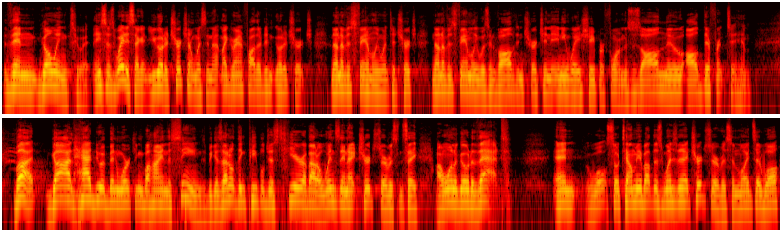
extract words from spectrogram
than going to it. And he says, Wait a second, you go to church on Wednesday night. My grandfather didn't go to church. None of his family went to church. None of his family was involved in church in any way, shape, or form. This is all new, all different to him. But God had to have been working behind the scenes because I don't think people just hear about a Wednesday night church service and say, I want to go to that. And, well, so tell me about this Wednesday night church service. And Lloyd said, Well,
